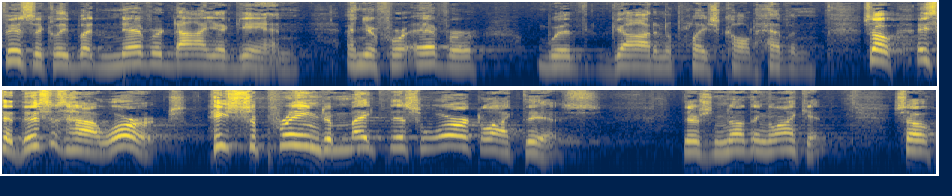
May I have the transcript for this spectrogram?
physically, but never die again. And you're forever with God in a place called heaven. So he said, This is how it works. He's supreme to make this work like this. There's nothing like it. So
